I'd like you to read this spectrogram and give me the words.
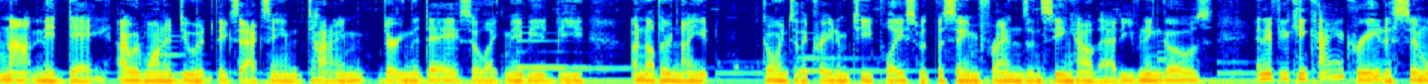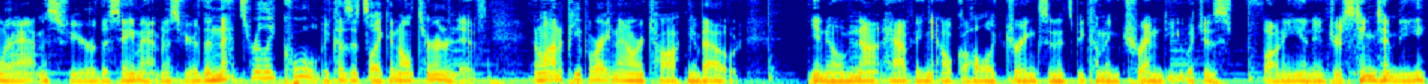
not midday. I would want to do it the exact same time during the day. So, like, maybe it'd be another night going to the Kratom Tea place with the same friends and seeing how that evening goes. And if you can kind of create a similar atmosphere, the same atmosphere, then that's really cool because it's like an alternative. And a lot of people right now are talking about, you know, not having alcoholic drinks and it's becoming trendy, which is funny and interesting to me.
